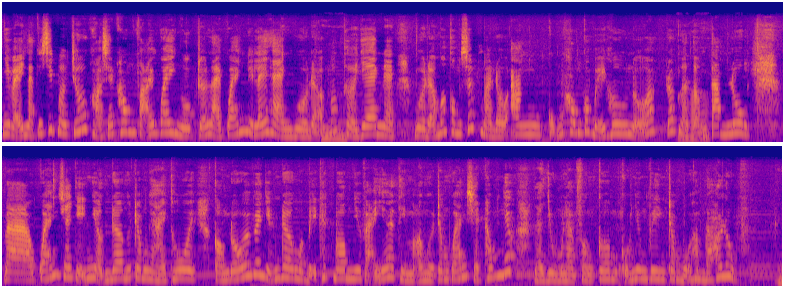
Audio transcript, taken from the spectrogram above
Như vậy là cái shipper trước họ sẽ không phải quay ngược trở lại quán đi lấy hàng vừa đỡ mất Ừ. thời gian nè, vừa đỡ mất công sức mà đồ ăn cũng không có bị hư nữa, rất là Dạ. tận tâm luôn. Và quán sẽ chỉ nhận đơn ở trong ngày thôi. Còn đối với những đơn mà bị khách bom như vậy á, thì mọi người trong quán sẽ thống nhất là dùng làm phần cơm của nhân viên trong buổi hôm đó luôn. ừ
